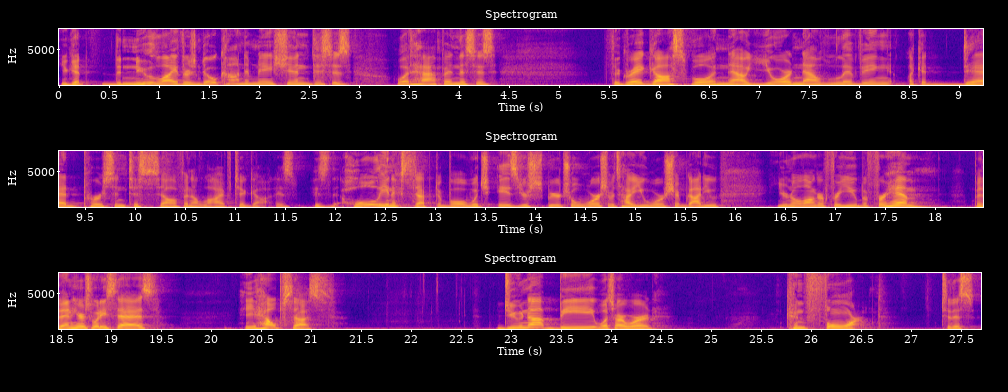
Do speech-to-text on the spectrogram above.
you get the new life. There's no condemnation. This is what happened. This is the great gospel, and now you're now living like a dead person to self and alive to God. Is is holy and acceptable, which is your spiritual worship. It's how you worship God. You you're no longer for you, but for Him. But then here's what he says He helps us. Do not be, what's our word? Conformed to this,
